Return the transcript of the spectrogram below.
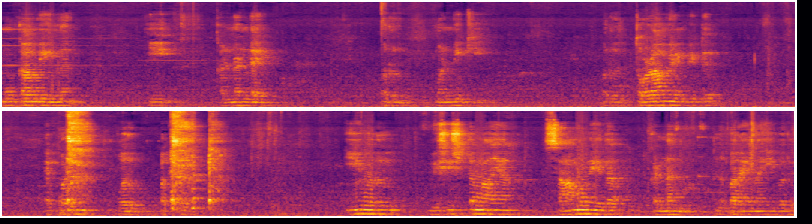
മൂക്കാമ്പിയിൽ നിന്ന് ഈ കണ്ണന്റെ ഒരു മണ്ണിക്ക് ഒരു തൊഴാൻ വേണ്ടിയിട്ട് എപ്പോഴും വരും. പക്ഷേ ഈ ഒരു വിശിഷ്ടമായ സാമവേദ കണ്ണൻ എന്ന് പറയുന്ന ഈ ഒരു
